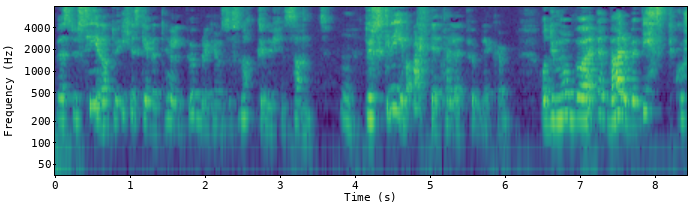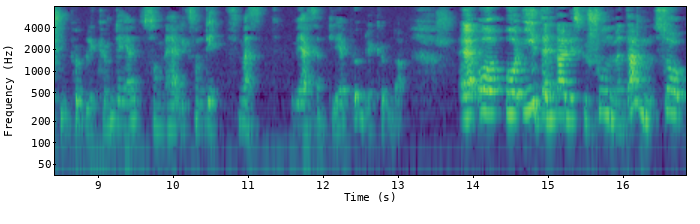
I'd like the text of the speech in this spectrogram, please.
Hvis du sier at du ikke skriver til et publikum, så snakker du ikke sant. Mm. Du skriver alltid til et publikum. Og du må være bevisst hvilket publikum det er som er liksom ditt mest vesentlige publikum. da. Eh, og, og, i den der diskusjonen med dem, så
